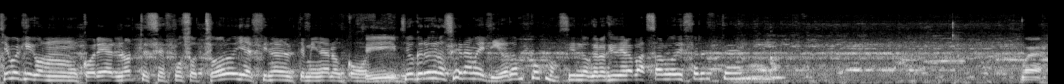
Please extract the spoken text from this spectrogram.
Sí, porque con Corea del Norte se puso choro y al final terminaron como. Sí. Yo creo que no se hubiera metido tampoco. Sí, no creo que hubiera pasado algo diferente. Bueno,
